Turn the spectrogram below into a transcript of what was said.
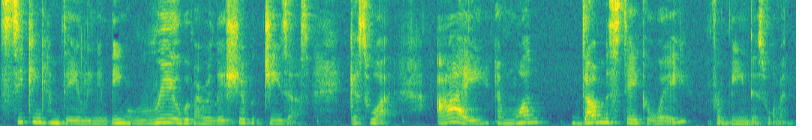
seeking Him daily and being real with my relationship with Jesus, guess what? I am one dumb mistake away from being this woman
